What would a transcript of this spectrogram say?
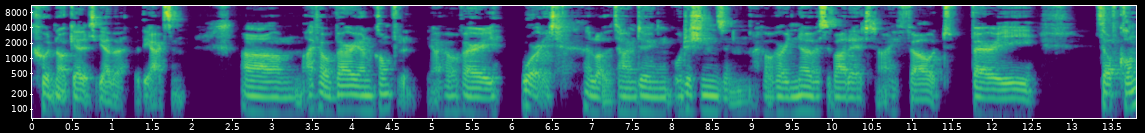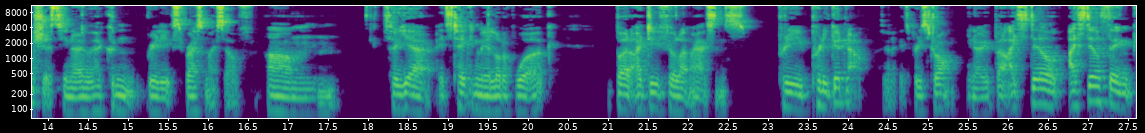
could not get it together with the accent. Um, I felt very unconfident. You know, I felt very worried a lot of the time doing auditions and I felt very nervous about it. I felt very self-conscious, you know, I couldn't really express myself. Um, so yeah, it's taken me a lot of work but I do feel like my accent's pretty pretty good now. I feel like it's pretty strong, you know. But I still I still think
